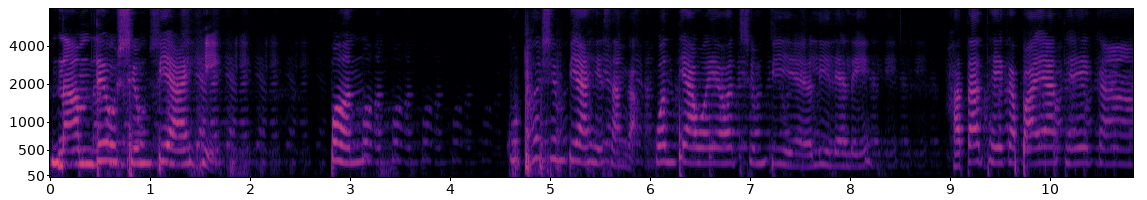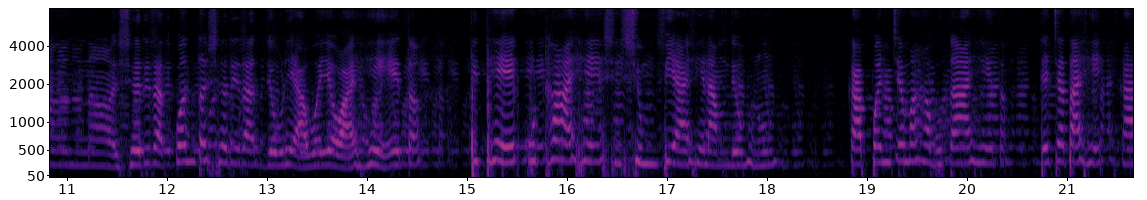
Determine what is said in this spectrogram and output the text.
नामदेव शिंपी आहे. पण कुठं शिंपी आहे सांगा? कोणत्या अवयवात शिंपी लिहिलेले? हातात आहे का पायात आहे का शरीरात कोणतं शरीरात जेवढे अवयव आहेत तिथे कुठं आहे शिंपी आहे नामदेव म्हणून? का पंचमहाभूत आहेत? त्याच्यात आहे का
